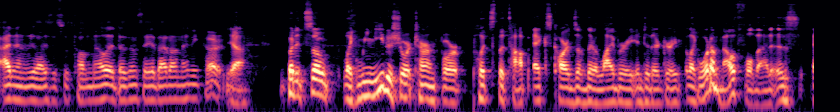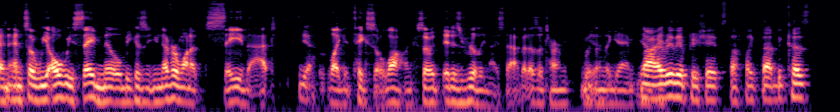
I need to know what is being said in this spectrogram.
I didn't realize this was called mill. It doesn't say that on any card. Yeah. But it's so like we need a short term for puts the top X cards of their library into their grave. Like what a mouthful that is. And and so we always say mill because you never want to say that. Yeah. Like it takes so long. So it, it is really nice to have it as a term within Yeah. the game. Yeah. No, I really appreciate stuff like that because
